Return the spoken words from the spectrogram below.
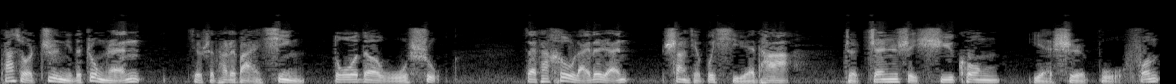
他所治理的众人，就是他的百姓，多得无数。在他后来的人尚且不喜悦他。这真是虚空，也是捕风。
